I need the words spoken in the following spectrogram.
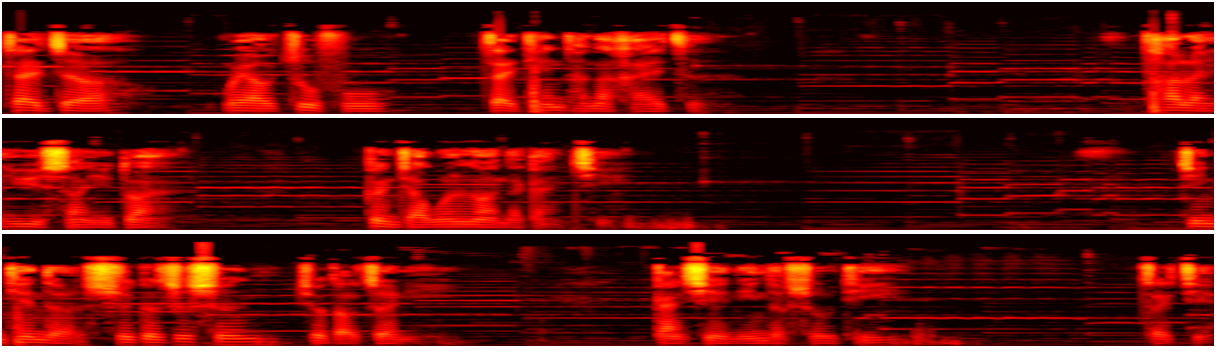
在这，我要祝福在天堂的孩子，他能遇上一段更加温暖的感情。今天的诗歌之声就到这里。感谢您的收听，再见。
